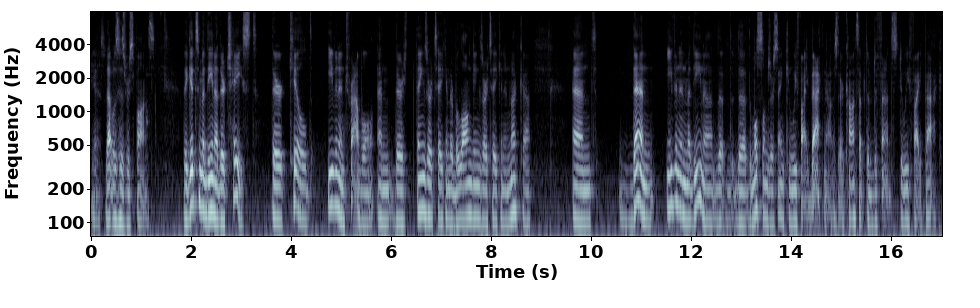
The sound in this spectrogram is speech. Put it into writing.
Yes. That was his response. They get to Medina, they're chased, they're killed, even in travel, and their things are taken, their belongings are taken in Mecca. And then, even in Medina, the, the, the Muslims are saying, Can we fight back now? Is there a concept of defense? Do we fight back?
